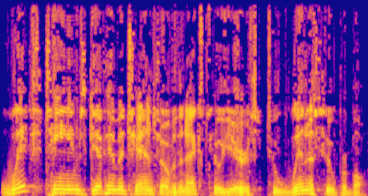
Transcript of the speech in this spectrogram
Which teams give him a chance over the next two years to win a Super Bowl?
